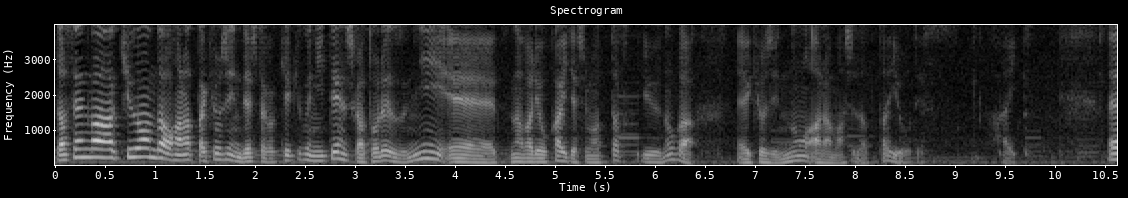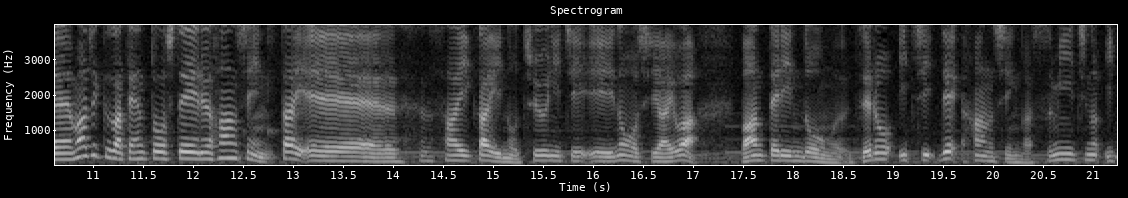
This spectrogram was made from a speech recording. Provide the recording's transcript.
打線が9安打を放った巨人でしたが結局2点しか取れずに、えーつながりを欠いてしまったというのが、えー巨人のあらましだったようです。はいえーマジックが点灯している阪神対、えー最下位の中日の試合はバンテリンドーム0-1で阪神が隅1の1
